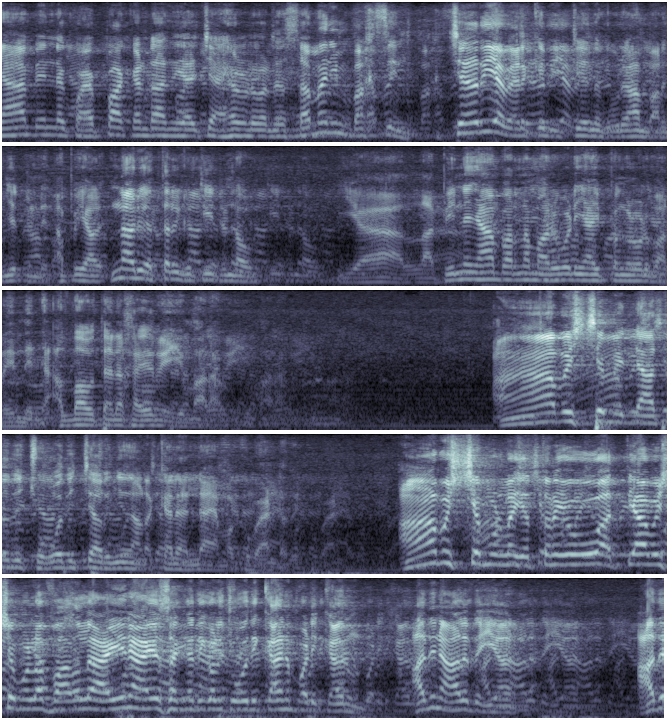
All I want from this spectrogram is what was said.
ഞാൻ പിന്നെ കുഴപ്പാക്കണ്ടെന്ന് വിചാരിച്ച അയാളോട് പറഞ്ഞത് സമനിം ബക്സിൻ ചെറിയ വിലക്ക് വിറ്റെന്ന് ഖുർആൻ പറഞ്ഞിട്ടുണ്ട്. അപ്പൊ ഇയാൾ എന്നാലും എത്ര കിട്ടിയിട്ടുണ്ടാവും? യാ അല്ലാ പിന്നെ ഞാൻ പറഞ്ഞ മറുപടി ഞാൻ ഇപ്പങ്ങളോട് പറയുന്നില്ല. അള്ളാഹു തല ഹൈർ ചെയ്യുമാറാം. ആവശ്യമില്ലാത്തത് ചോദിച്ചറിഞ്ഞ് നടക്കലല്ല നമുക്ക് വേണ്ടത്. ആവശ്യമുള്ള എത്രയോ അത്യാവശ്യമുള്ള ഫറൽ അയിനായ സംഗതികൾ ചോദിക്കാനും പഠിക്കാനും അതിനാൾ തയ്യാറുണ്ട് അത്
